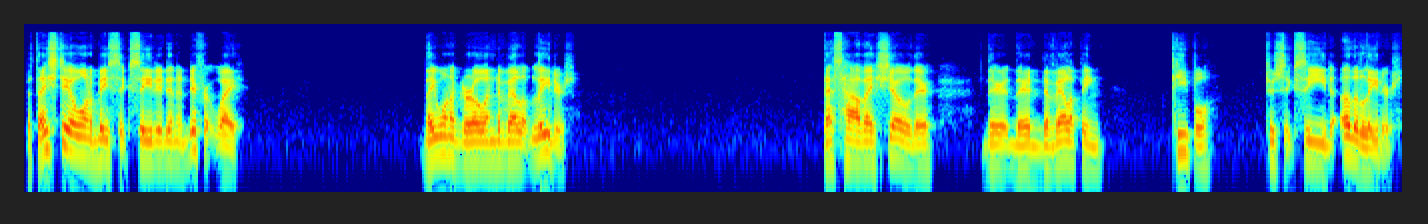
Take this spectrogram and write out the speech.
But they still want to be succeeded in a different way. They want to grow and develop leaders. That's how they show they're they're they're developing people to succeed other leaders.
